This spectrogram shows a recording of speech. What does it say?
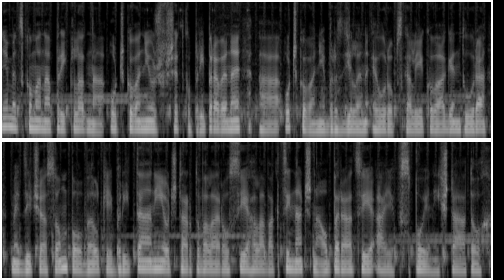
Nemecko má napríklad na očkovanie už všetko pripravené a očkovanie brzdí len Európska lieková agentúra. Medzičasom po Veľkej Británii odštartovala rozsiahla vakcinačná operácia aj v Spojených štátoch.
